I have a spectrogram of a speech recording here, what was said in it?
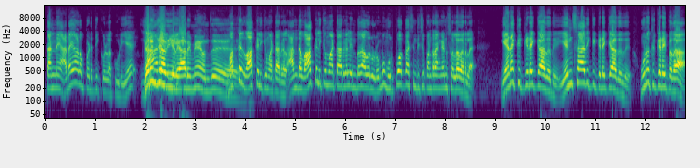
தன்னை அடையாளப்படுத்திக் கொள்ளக்கூடிய பெருஞ்சாதிகள் யாருமே வந்து மக்கள் வாக்களிக்க மாட்டார்கள். அந்த வாக்களிக்க மாட்டார்கள் என்பது அவர்கள் ரொம்ப முற்போக்கா சிந்திச்சு பண்றாங்கன்னு சொல்ல வரல. எனக்கு கிடைக்காதது என் சாதிக்கு கிடைக்காதது உனக்கு கிடைப்பதா?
